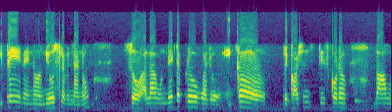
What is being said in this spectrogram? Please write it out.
ఇప్పుడే నేను న్యూస్లో విన్నాను. సో అలా ఉండేటప్పుడు వాళ్ళు ఇంకా ప్రికాషన్స్ తీసుకోవడం బాగు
